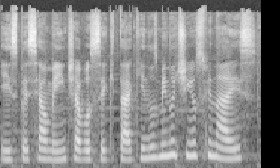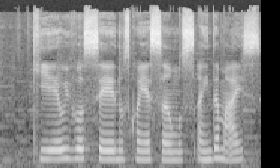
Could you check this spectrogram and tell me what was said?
e especialmente a você que está aqui nos minutinhos finais, que eu e você nos conheçamos ainda mais,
